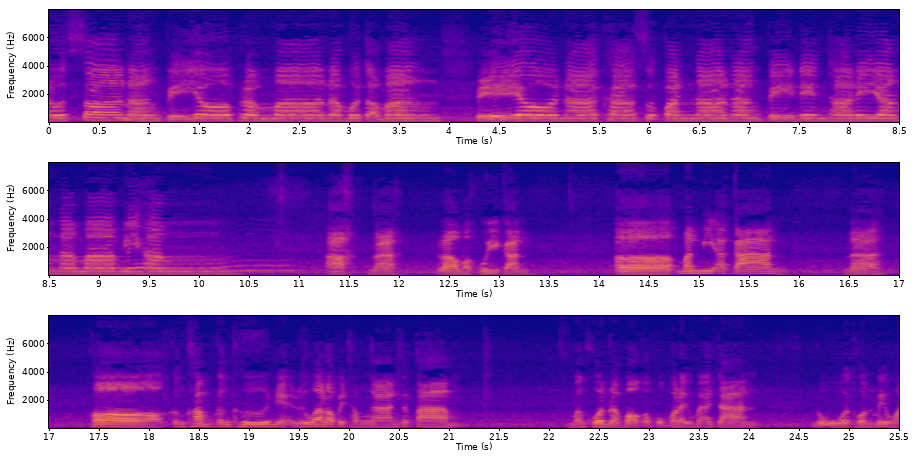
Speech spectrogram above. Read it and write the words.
นุสสานังปิโยพระมานามุตตมังปิโยนาคาสุปันนานังปินินทาริยังนามามิหัง อะนะ เรามาคุยกัน เอ่อ มันมีอาการนะ พอกลางค่ำกลางคืนเนี่ย หรือว่าเราไปทำงานก็ตาม บางคนบอกกับผมว่าอะไรรู้ไหมอาจารย์ หนูทนไม่ไหว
